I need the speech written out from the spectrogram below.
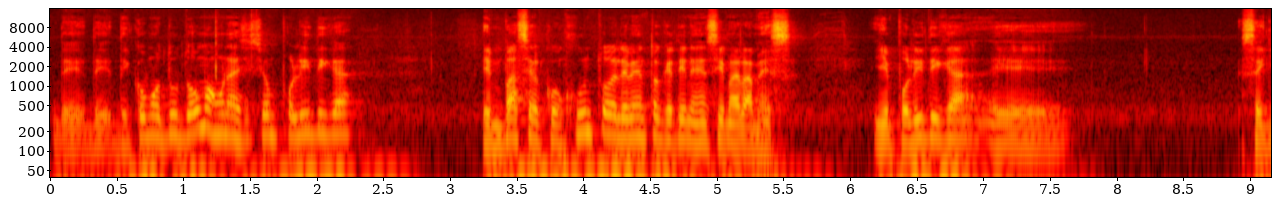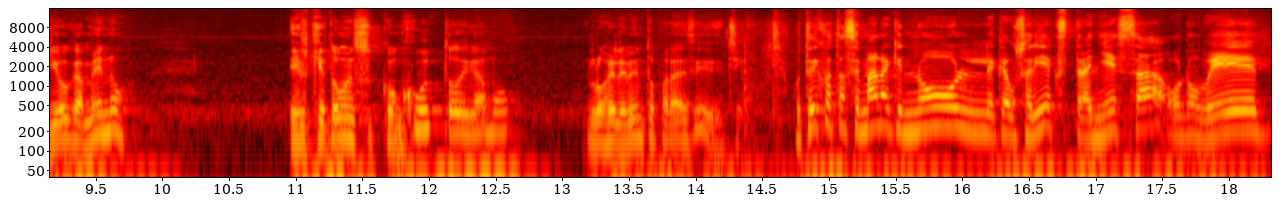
de, cómo tú tomas una decisión política en base al conjunto de elementos que tienes encima de la mesa. Y en política eh, se equivoca menos el que tome en su conjunto, digamos, los elementos para decidir. Usted dijo esta semana que no le causaría extrañeza o no ve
